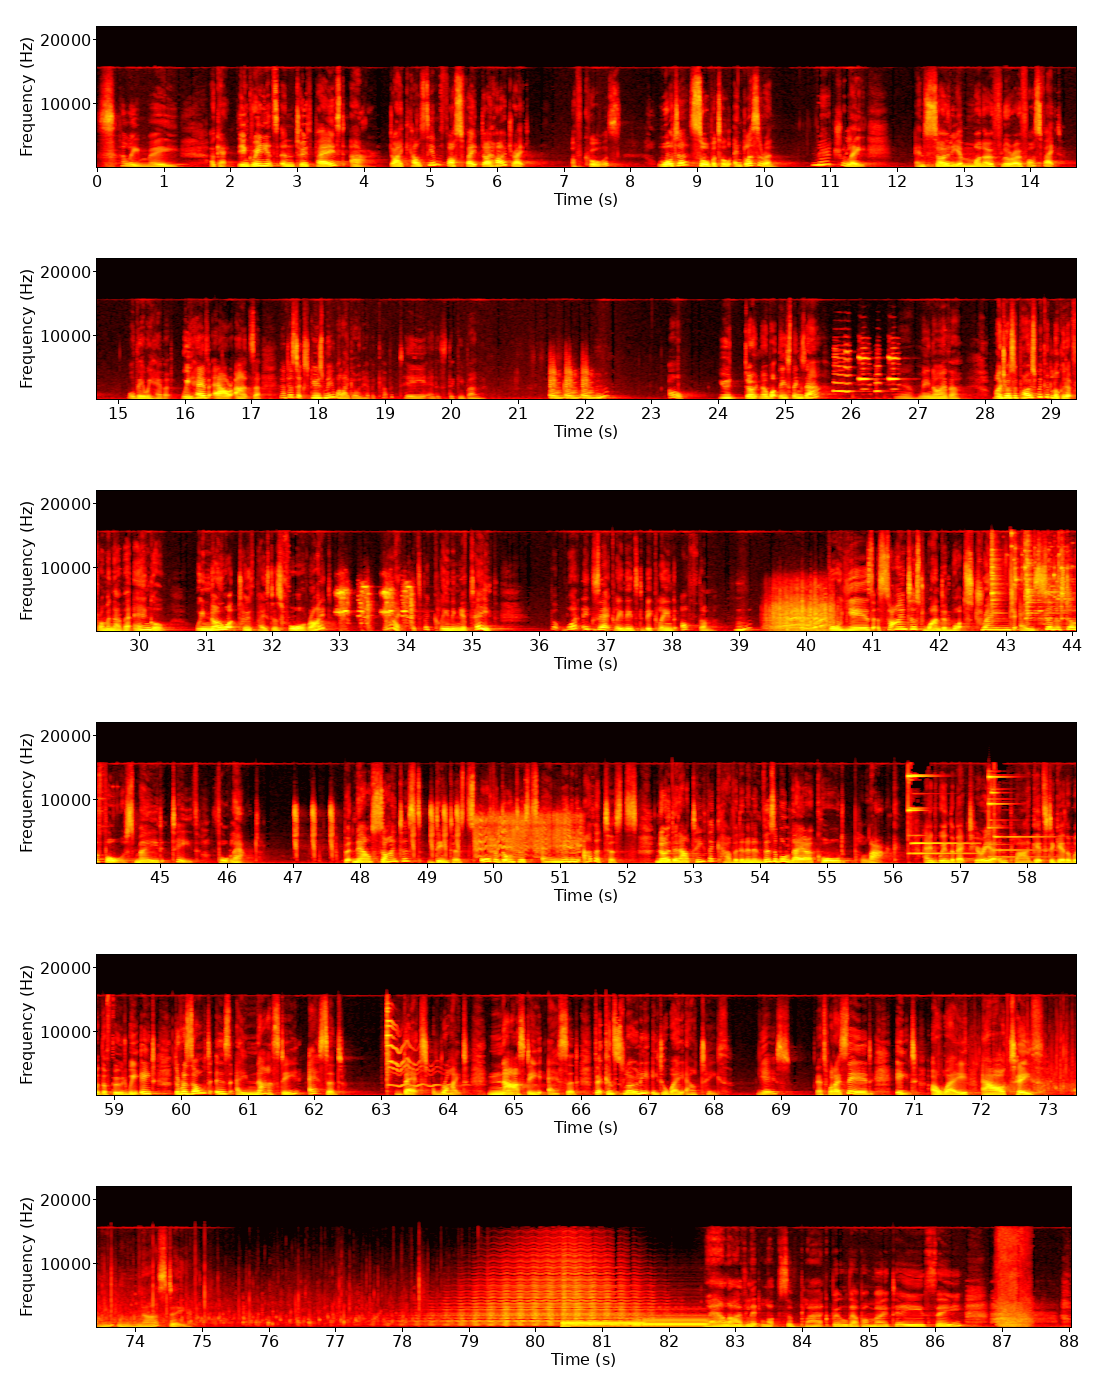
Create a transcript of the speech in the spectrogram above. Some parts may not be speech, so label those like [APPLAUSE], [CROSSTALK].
Silly me. Okay, the ingredients in toothpaste are dicalcium phosphate dihydrate, of course, water, sorbitol, and glycerin, naturally, and sodium monofluorophosphate. Well, there we have it. We have our answer. Now, just excuse me while I go and have a cup of tea and a sticky bun. Hmm? Oh, you don't know what these things are? Yeah, me neither. Mind you, I suppose we could look at it from another angle. We know what toothpaste is for, right? Right, it's for cleaning your teeth. But what exactly needs to be cleaned off them? Hmm? For years, scientists wondered what strange and sinister force made teeth fall out. But now scientists, dentists, orthodontists and many other tists know that our teeth are covered in an invisible layer called plaque. And when the bacteria in plaque gets together with the food we eat, the result is a nasty acid. That's right, nasty acid that can slowly eat away our teeth. Yes, that's what I said, eat away our teeth. Mmm, nasty. I've let lots of plaque build up on my teeth, see? [SIGHS]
